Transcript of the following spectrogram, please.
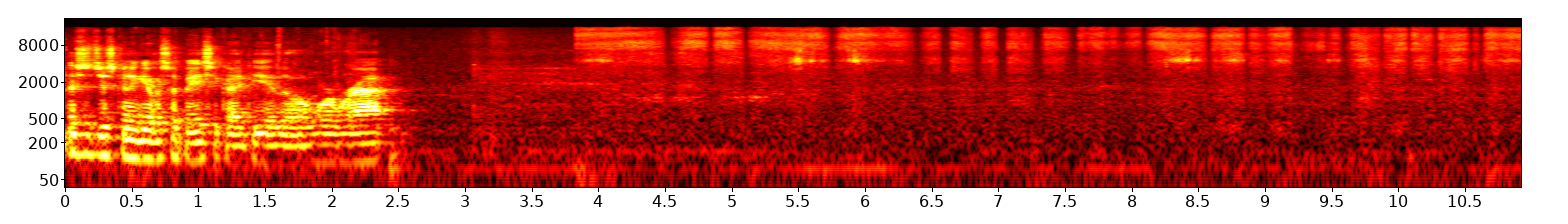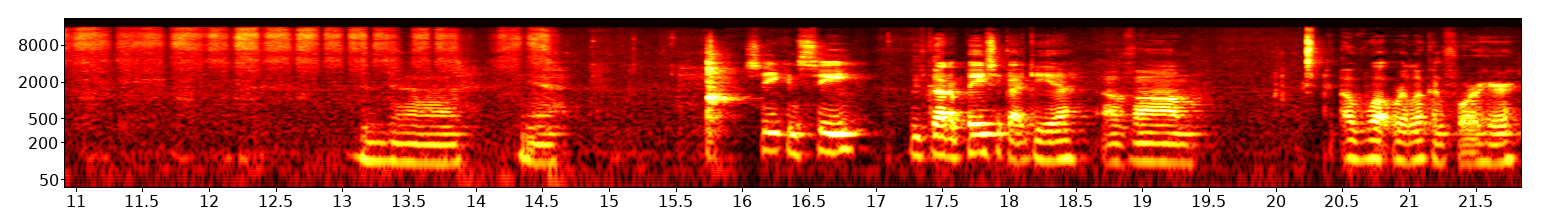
this is just going to give us a basic idea though where we're at. And uh, yeah, so you can see we've got a basic idea of um, of what we're looking for here.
